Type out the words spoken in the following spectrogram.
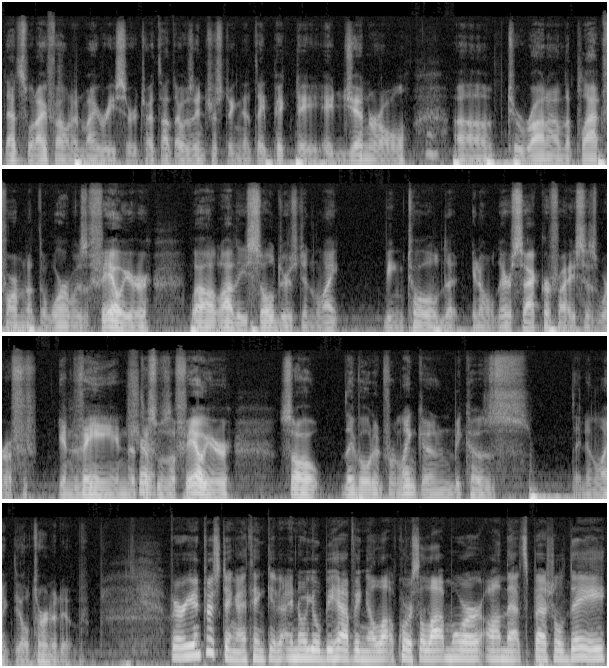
that's what I found in my research. I thought that was interesting that they picked a, a general uh, to run on the platform that the war was a failure. Well, a lot of these soldiers didn't like being told that you know their sacrifices were f- in vain, that Sure. this was a failure. So they voted for Lincoln because they didn't like the alternative. Very interesting. I think I know you'll be having a lot, of course, a lot more on that special day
